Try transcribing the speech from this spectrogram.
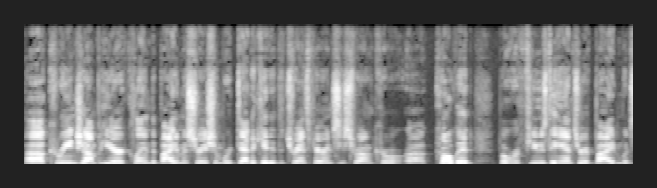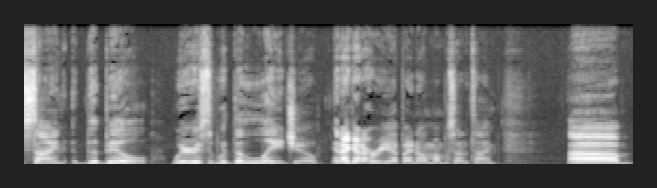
uh, Karine Jean Pierre claimed the Biden administration were dedicated to transparency surrounding uh, COVID, but refused to answer if Biden would sign the bill. Where is with the delay, Joe? And I gotta hurry up. I know I'm almost out of time. Um,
